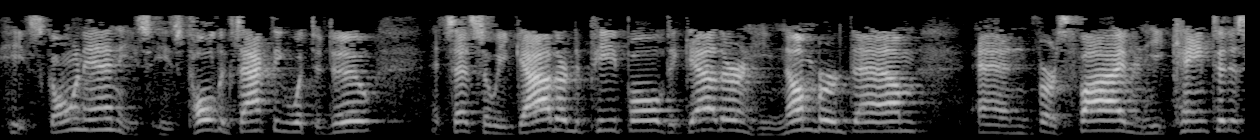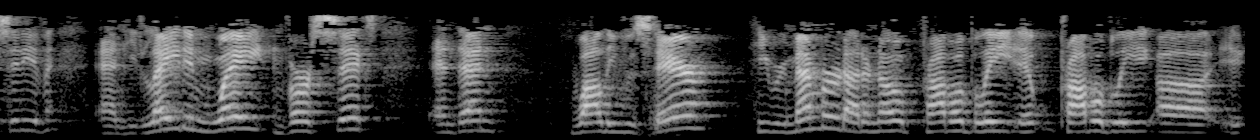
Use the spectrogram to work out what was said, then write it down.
he's going in, he's he's told exactly what to do. It says so he gathered the people together and he numbered them and verse 5 and he came to the city of and he laid in wait in verse 6 and then while he was there he remembered. I don't know. Probably it probably uh, it,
